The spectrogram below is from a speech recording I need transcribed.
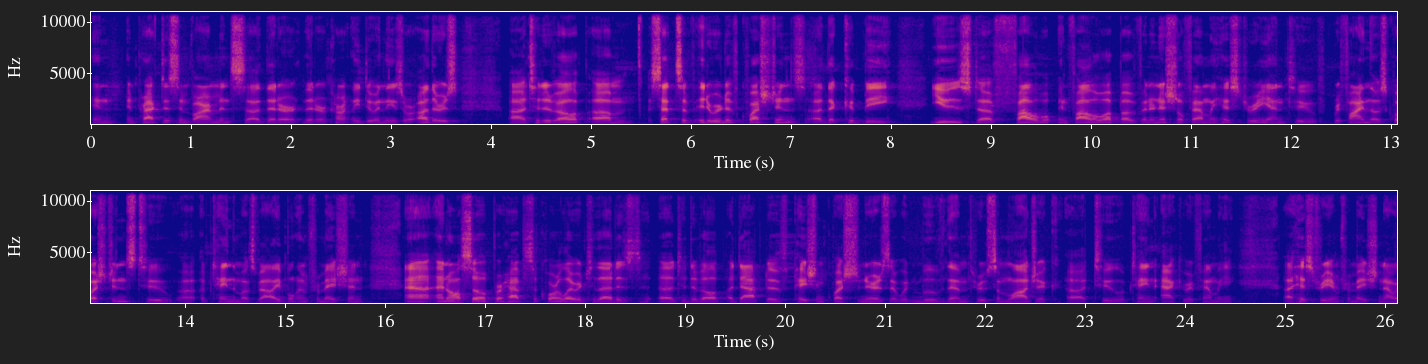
in, in, practice environments that, are, that are currently doing these or others to develop um, sets of iterative questions that could be used uh, follow in follow-up of an initial family history and to refine those questions to uh, obtain the most valuable information. Uh, and also perhaps a corollary to that is uh, to develop adaptive patient questionnaires that would move them through some logic uh, to obtain accurate family uh, history information. Now,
